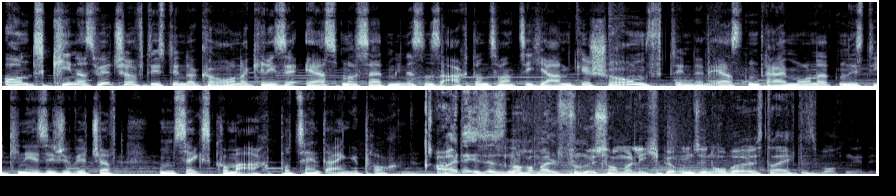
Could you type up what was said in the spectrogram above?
Und Chinas Wirtschaft ist in der Corona-Krise erstmals seit mindestens 28 Jahren geschrumpft. In den ersten drei Monaten ist die chinesische Wirtschaft um 6,8 Prozent eingebrochen. Heute ist es noch einmal frühsommerlich bei uns in Oberösterreich. Das Wochenende.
